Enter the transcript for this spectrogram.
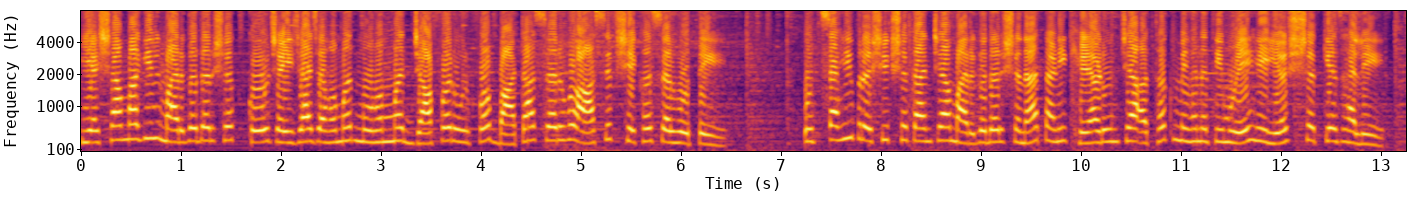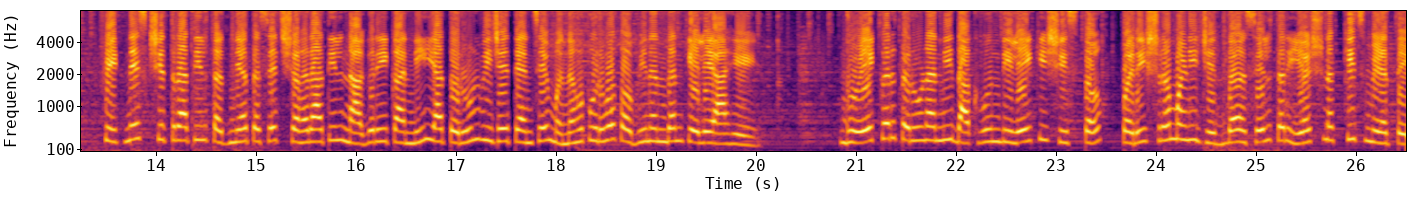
यशामागील मार्गदर्शक कोच ऐजाज अहमद मोहम्मद जाफर उर्फ बाटा सर व आसिफ शेख सर होते. उत्साही प्रशिक्षकांच्या मार्गदर्शनात आणि खेळाडूंच्या अथक मेहनतीमुळे हे यश शक्य झाले. फिटनेस क्षेत्रातील तज्ज्ञ तसेच शहरातील नागरिकांनी या तरुण विजेत्यांचे मनःपूर्वक अभिनंदन केले आहे. धुळेकर तरुणांनी दाखवून दिले की शिस्त परिश्रम आणि जिद्द असेल तर यश नक्कीच मिळते.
